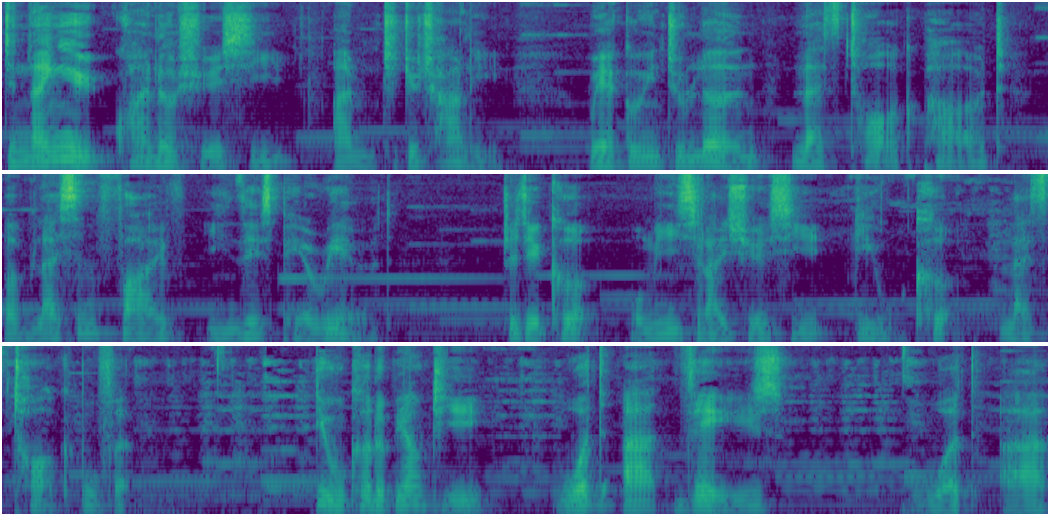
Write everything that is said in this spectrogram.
简单英语快乐学习。I'm Teacher Charlie. We are going to learn Let's Talk part of Lesson Five in this period. 这节课我们一起来学习第五课 Let's Talk 部分。第五课的标题 What are these? What are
